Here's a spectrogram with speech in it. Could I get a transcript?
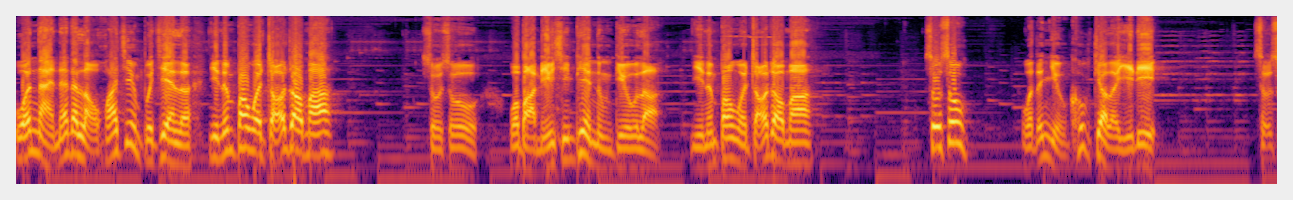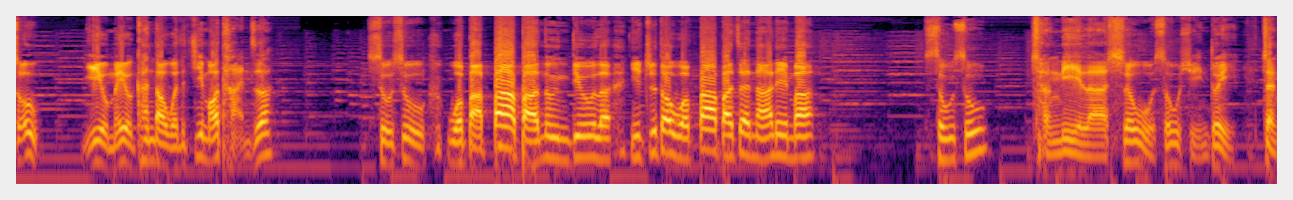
我奶奶的老花镜不见了，你能帮我找找吗？苏苏，我把明信片弄丢了，你能帮我找找吗？苏苏，我的纽扣掉了一粒。苏苏。你有没有看到我的鸡毛毯子？叔叔，我把爸爸弄丢了，你知道我爸爸在哪里吗？苏苏成立了失物搜寻队，整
